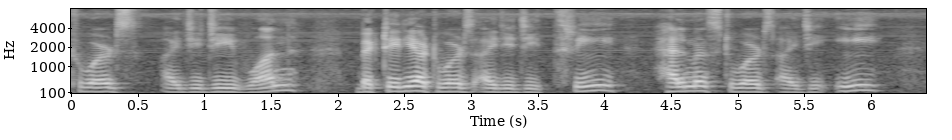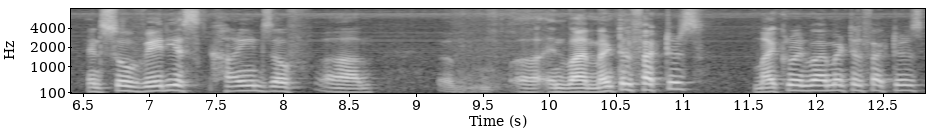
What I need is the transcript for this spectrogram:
towards IgG1, bacteria towards IgG3, helminths towards IgE, and so various kinds of um, uh, environmental factors, microenvironmental factors,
